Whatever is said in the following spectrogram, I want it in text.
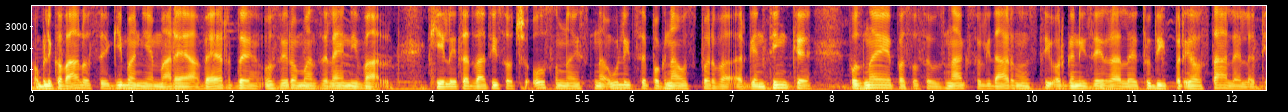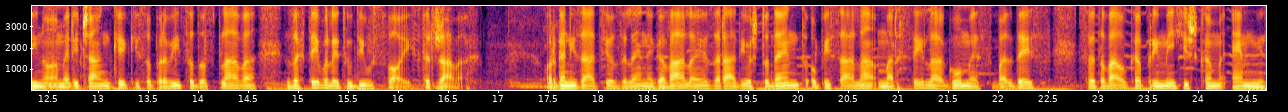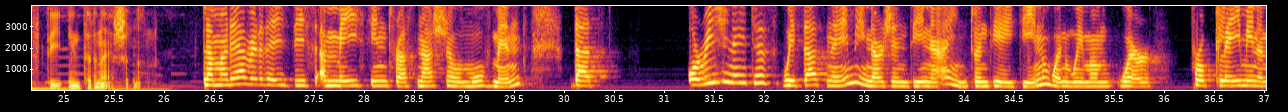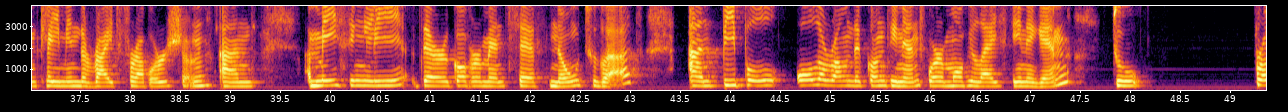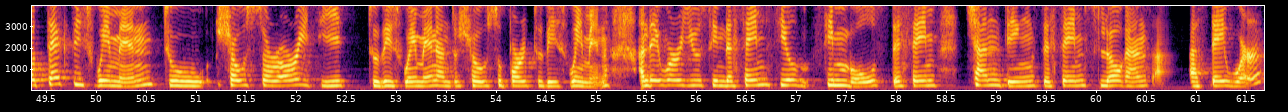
Oblikovalo se je gibanje Marea Verde oziroma Zeleni val, ki je leta 2018 na ulice pognal sprva Argentinke, pozneje pa so se v znak solidarnosti organizirale tudi preostale latinoameričanke, ki so pravico do splava zahtevale tudi v svojih državah. Organizacijo Zelenega vala je za radio študent opisala Marcela Gomez Baldes, svetovalka pri mehiškem Amnesty International. La Marea Verde is this amazing transnational movement that originated with that name in Argentina in 2018 when women were proclaiming and claiming the right for abortion. And amazingly, their government said no to that. And people all around the continent were mobilizing again to protect these women, to show sorority to these women and to show support to these women. And they were using the same symbols, the same chantings, the same slogans as they were.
